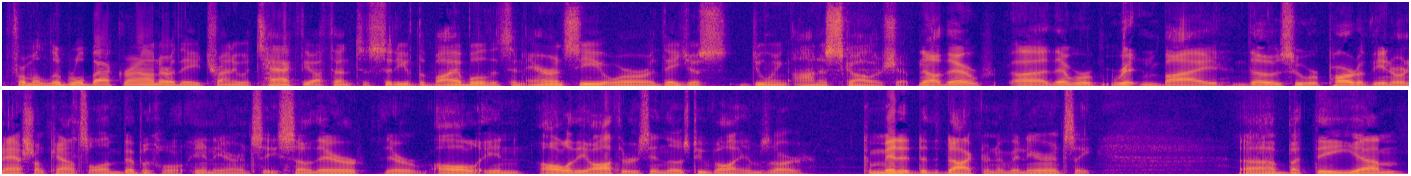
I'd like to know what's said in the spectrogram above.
from a liberal background? Are they trying to attack the authenticity of the Bible? That's inerrancy, or are they just doing honest scholarship? No, they're uh, they were written by those who were part of the International Council on Biblical Inerrancy. So they're they're all in all of the authors in those two volumes are committed to the doctrine of inerrancy. Uh, but the um,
